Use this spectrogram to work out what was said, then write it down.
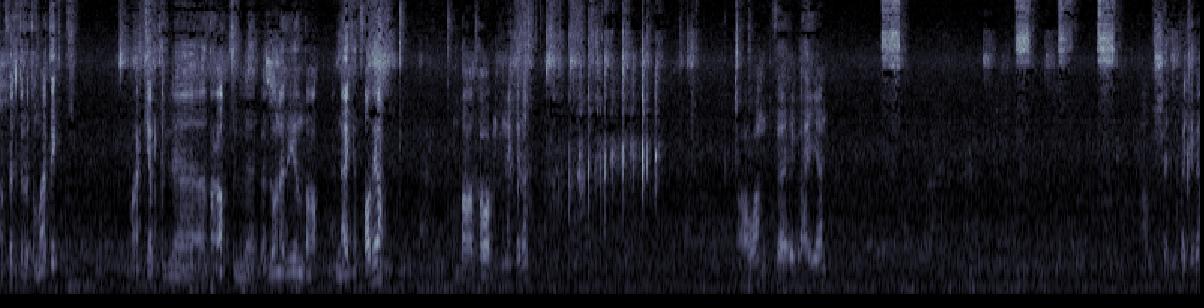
قفلت الاوتوماتيك وركبت ضغطت البالونة دي انضغط إنها كانت فاضية. انضغط هوا من هنا كده. اهو فيها ابره اهي اهو بالشكل ده كده.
